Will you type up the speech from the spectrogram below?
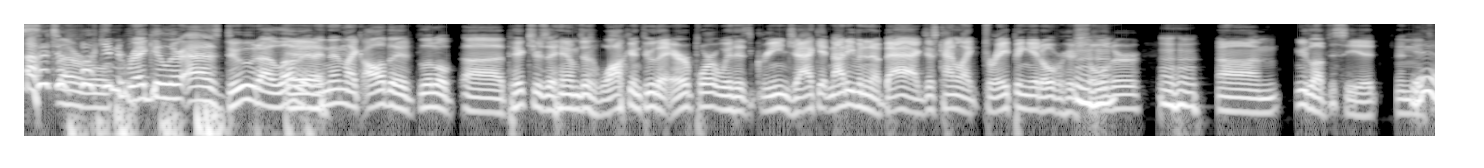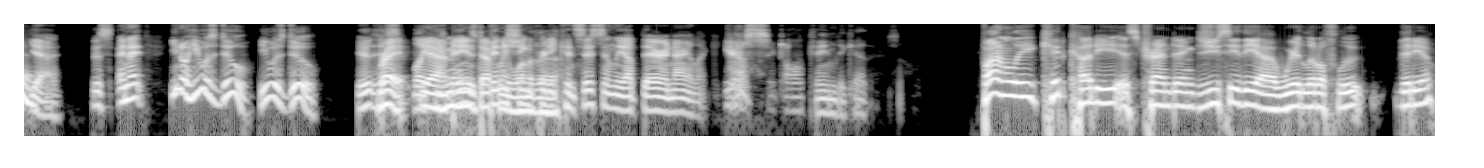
just such a rule. fucking regular ass dude. I love it. And then like all the little uh pictures of him just walking through the airport with his green jacket, not even in a bag, just kind of like draping it over his Mhm. shoulder. Mhm. Um, we love to see it. And Yeah. yeah, this and I, you know, he was due. He was due. His- Right. Yeah, I mean, he's definitely finishing one of pretty the- consistently up there, and now you're like, yes, it all came together. So Finally, Kid Cudi is trending. Did you see the uh, weird little flute video?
